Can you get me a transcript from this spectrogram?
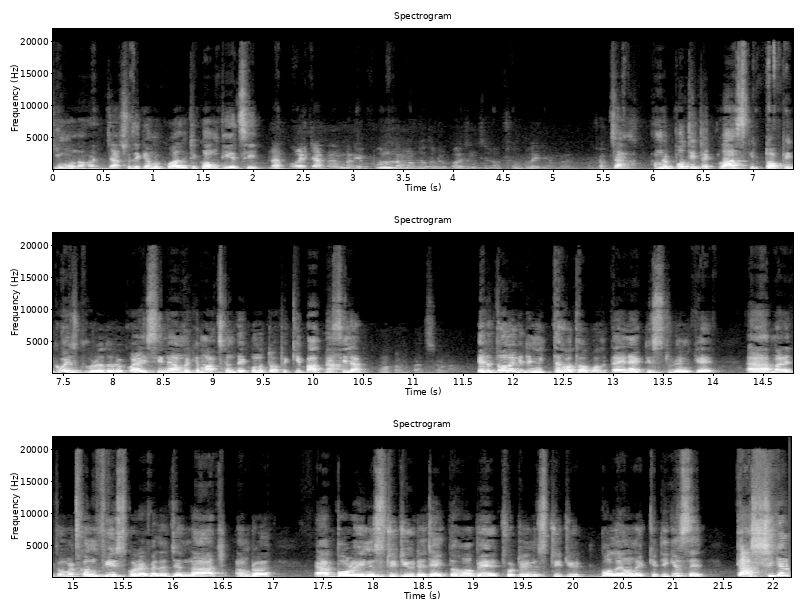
কি মনে হয়? যে আসলে কি আমরা কোয়ালিটি কম দিয়েছি? না কোয়ালিটি আপনার মানে ফুল যতটুকু প্রয়োজন ছিল সবগুলাই আমরা আচ্ছা আমরা প্রতিটা ক্লাস কি টপিক ওয়াইজ ধরে ধরে করাইছি না? আমরা কি মাঝখান থেকে কোনো টপিক কি বাদ দিছিলাম এটা তো অনেকে মিথ্যা কথা বলে তাই না? একটি স্টুডেন্টকে মানে তোমার কনফিউজ করে ফেলে যে না আমরা বড় ইনস্টিটিউটে যাইতে হবে ছোট ইনস্টিটিউট বলে অনেককে ঠিক আছে? কাজ শিখার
